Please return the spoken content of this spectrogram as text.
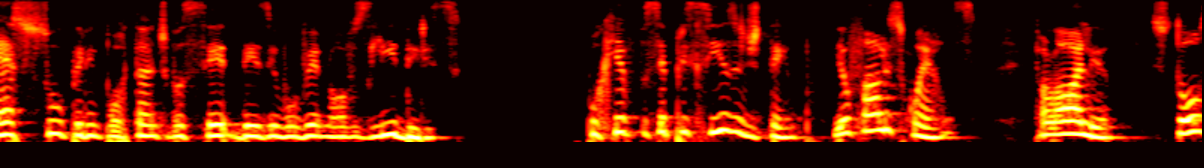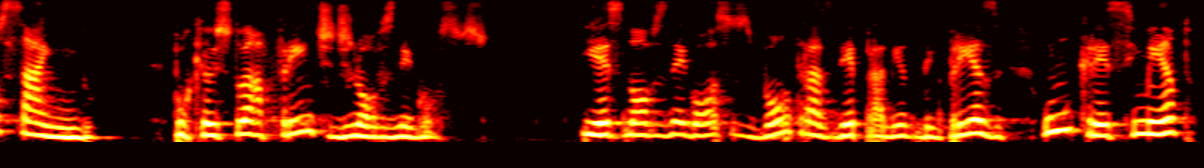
É super importante você desenvolver novos líderes. Porque você precisa de tempo. E eu falo isso com elas. Falo, olha, estou saindo porque eu estou à frente de novos negócios. E esses novos negócios vão trazer para dentro da empresa um crescimento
